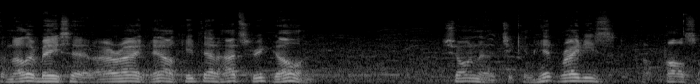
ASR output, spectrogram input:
Another base hit. All right, I'll keep that hot streak going. Showing that you can hit righties also.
